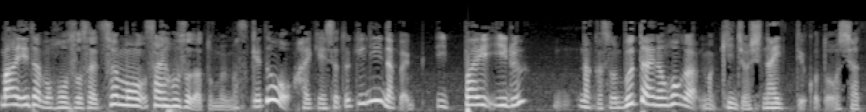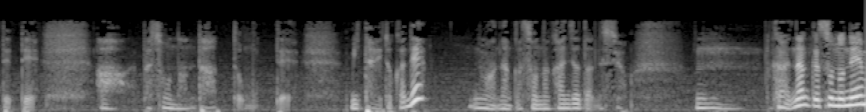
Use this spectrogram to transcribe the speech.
前に多分放送されて、それも再放送だと思いますけど、拝見した時になんかいっぱいいるなんかその舞台の方が、まあ、緊張しないっていうことをおっしゃってて、ああ、やっぱそうなんだと思って見たりとかね。まあなんかそんな感じだったんですよ。うん。だからなんかその年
